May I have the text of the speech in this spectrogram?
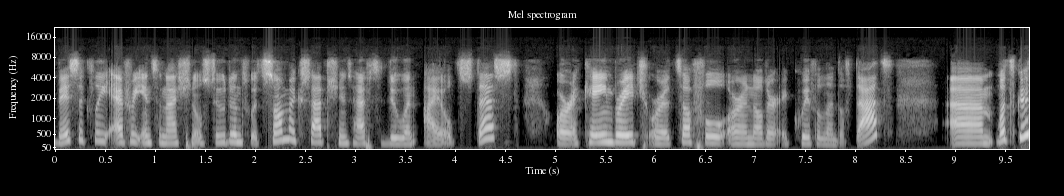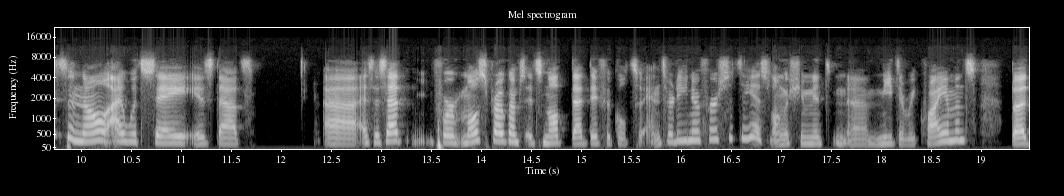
basically every international student with some exceptions have to do an IELTS test or a Cambridge or a TOEFL or another equivalent of that. Um, what's good to know, I would say, is that uh, as I said, for most programs, it's not that difficult to enter the university as long as you meet, uh, meet the requirements. But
